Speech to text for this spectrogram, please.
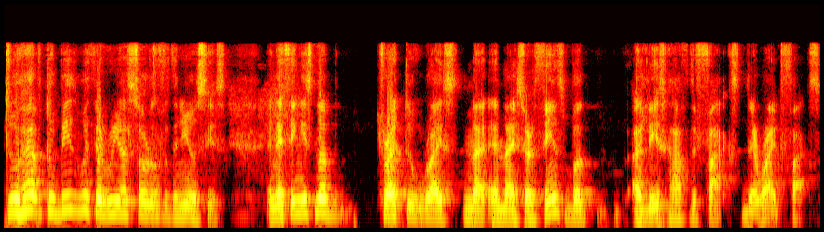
to have to be with the real source of the news is. And I think it's not try to write nicer things, but at least have the facts, the right facts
